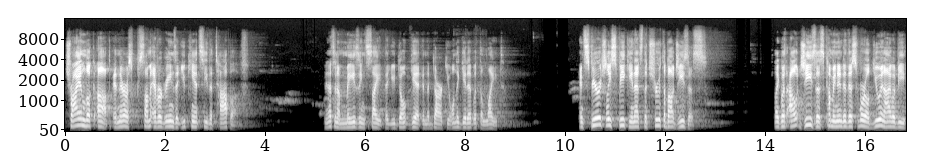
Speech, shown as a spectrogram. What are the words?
Try and look up, and there are some evergreens that you can't see the top of. Mean, that's an amazing sight that you don't get in the dark. You only get it with the light. And spiritually speaking, that's the truth about Jesus. Like without Jesus coming into this world, you and I would be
